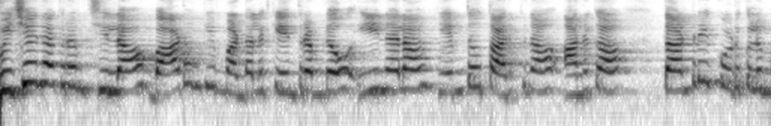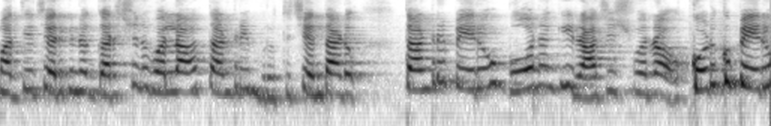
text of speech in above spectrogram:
విజయనగరం జిల్లా బాడంగి మండల కేంద్రంలో ఈ నెల ఎనిమిదో తారీఖున అనగా తండ్రి కొడుకుల మధ్య జరిగిన ఘర్షణ వల్ల తండ్రి మృతి చెందాడు. తండ్రి పేరు బోనంగి రాజేశ్వరరావు. కొడుకు పేరు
